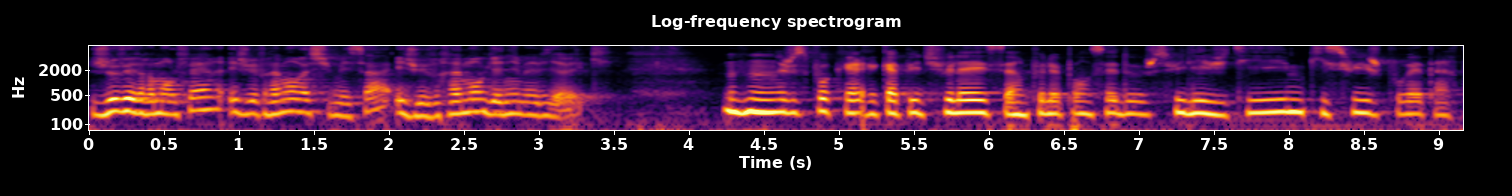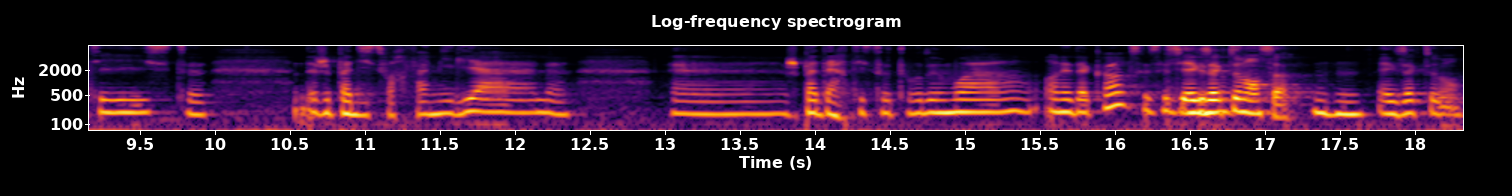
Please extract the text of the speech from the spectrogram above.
je vais vraiment le faire et je vais vraiment assumer ça et je vais vraiment gagner ma vie avec. Mhm, juste pour récapituler, c'est un peu le pensée de je suis légitime, qui suis-je pour être artiste, je n'ai pas d'histoire familiale, euh, je n'ai pas d'artiste autour de moi. On est d'accord? C'est exactement ça. Mhm. Exactement.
